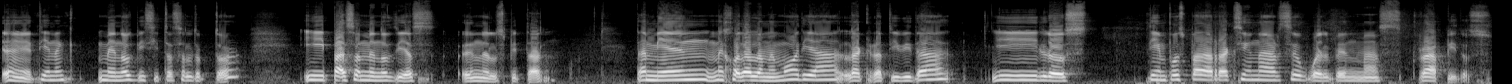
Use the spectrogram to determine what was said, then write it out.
eh, tienen menos visitas al doctor y pasan menos días en el hospital. También mejora la memoria, la creatividad y los tiempos para reaccionar se vuelven más rápidos.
